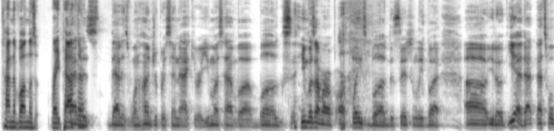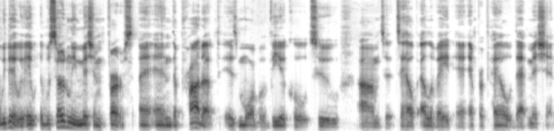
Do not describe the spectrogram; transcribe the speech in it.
kind of on the right path that there? Is, that is 100% accurate. You must have uh, bugs. you must have our, our place bugged essentially. But, uh, you know, yeah, that, that's what we did. It, it was certainly mission first. And, and, the product is more of a vehicle to, um, to, to help elevate and, and propel that mission.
